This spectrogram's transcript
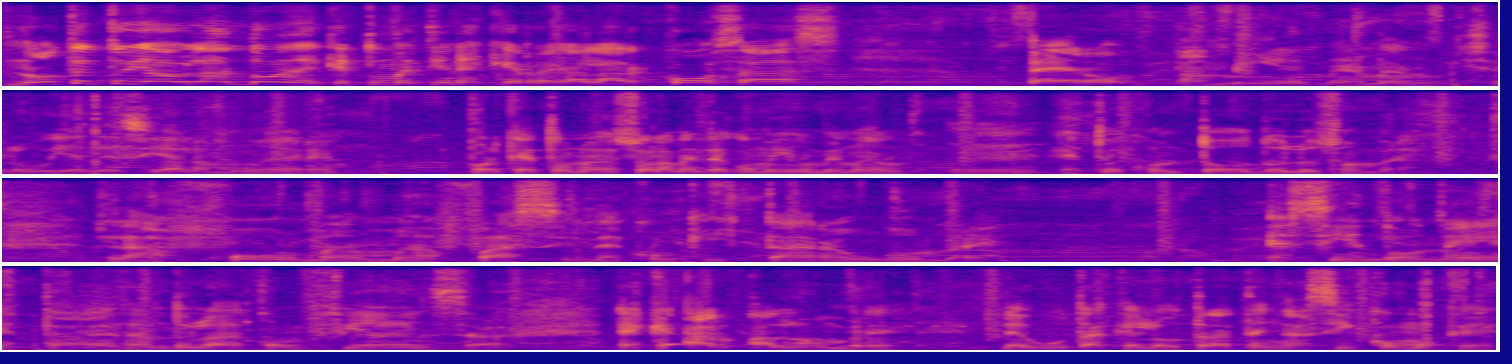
No te estoy hablando de que tú me tienes que regalar cosas, pero para mí, hermano, y se lo voy a decir a las mujeres, porque esto no es solamente conmigo, mi hermano, esto es con todos los hombres. La forma más fácil de conquistar a un hombre es siendo honesta, es dando la confianza. Es que al, al hombre le gusta que lo traten así como que,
